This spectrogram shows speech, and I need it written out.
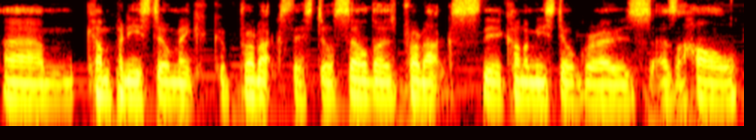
Um, companies still make good products; they still sell those products. The economy still grows as a whole.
